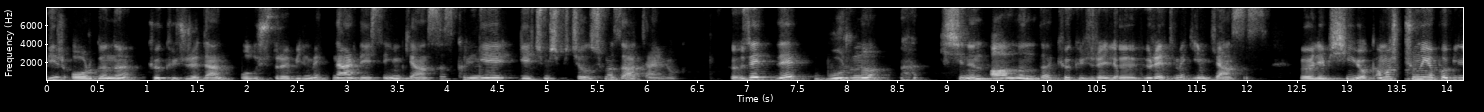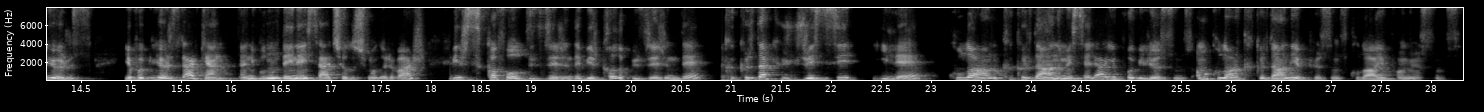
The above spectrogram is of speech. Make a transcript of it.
bir organı kök hücreden oluşturabilmek neredeyse imkansız. Kliniğe geçmiş bir çalışma zaten yok. Özetle burnu kişinin alnında kök hücreyle e, üretmek imkansız. Böyle bir şey yok ama şunu yapabiliyoruz. Yapabiliyoruz derken hani bunun deneysel çalışmaları var. Bir scaffold üzerinde, bir kalıp üzerinde kıkırdak hücresi ile kulağın kıkırdağını mesela yapabiliyorsunuz. Ama kulağın kıkırdağını yapıyorsunuz, kulağı yapamıyorsunuz.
